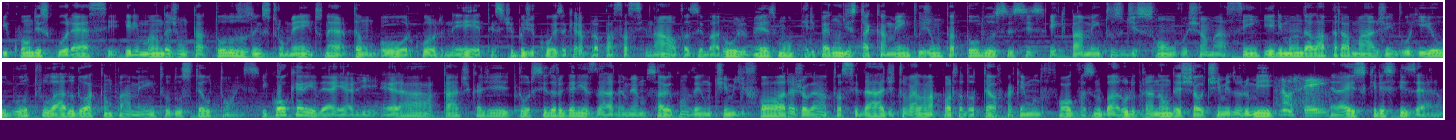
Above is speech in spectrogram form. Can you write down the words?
e quando escurece, ele manda juntar todos os instrumentos, né? Tambor, corneta, esse tipo de coisa que era para passar sinal, fazer barulho mesmo. Ele pega um destacamento, junta todos esses equipamentos de som, vou chamar assim, e ele manda lá para a margem do rio, do outro lado do acampamento dos teutões. E qual que era a ideia ali? Era a tática de torcida organizada mesmo, sabe? Quando vem um time de fora jogar na tua cidade, tu vai lá na porta do hotel, ficar queimando fogo, fazendo barulho para não deixar o time dormir. Não sei. Era isso que eles fizeram.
